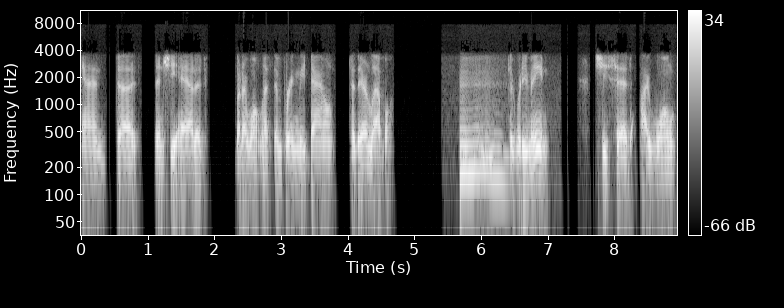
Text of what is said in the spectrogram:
And uh, then she added, "But I won't let them bring me down to their level." Mm-hmm. I said, "What do you mean?" She said, "I won't.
